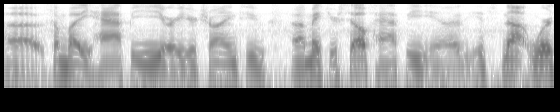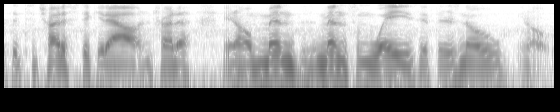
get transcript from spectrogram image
uh, somebody happy or you're trying to uh, make yourself happy, you know, it's not worth it to try to stick it out and try to, you know, mend mend some ways if there's no, you know,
